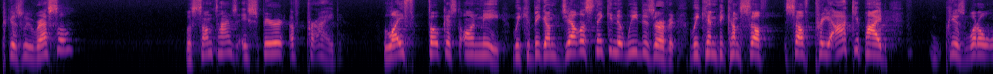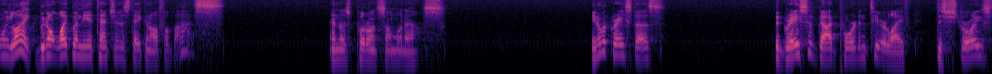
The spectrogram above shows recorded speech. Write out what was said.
because we wrestle with sometimes a spirit of pride. Life focused on me. We can become jealous thinking that we deserve it. We can become self, self preoccupied because what don't we like? We don't like when the attention is taken off of us and is put on someone else. You know what grace does? The grace of God poured into your life destroys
